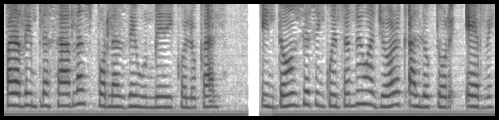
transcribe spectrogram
para reemplazarlas por las de un médico local. Entonces encuentra en Nueva York al doctor R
